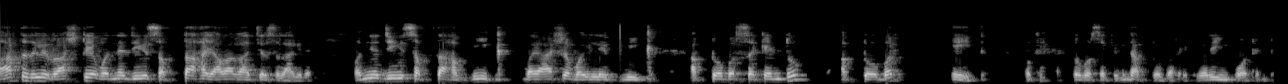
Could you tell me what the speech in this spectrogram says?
ಭಾರತದಲ್ಲಿ ರಾಷ್ಟ್ರೀಯ ವನ್ಯಜೀವಿ ಸಪ್ತಾಹ ಯಾವಾಗ ಆಚರಿಸಲಾಗಿದೆ? ವನ್ಯಜೀವಿ ಸಪ್ತಾಹ ವೀಕ್ ಆಶ್ರ wildlife week October second to October eight okay October second October eight very important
